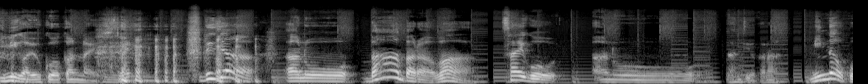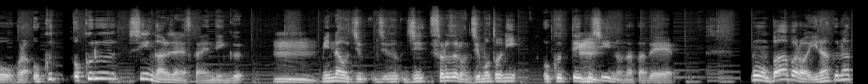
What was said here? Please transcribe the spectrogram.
意味がよくわかんないですね。で、じゃあ、あの、バーバラは、最後、あのなんていうのかな。みんなをこう、ほら、送、送るシーンがあるじゃないですか、エンディング。うんみんなをじ、じ、じ、それぞれの地元に送っていくシーンの中で、もうバーバラはいなくなっ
